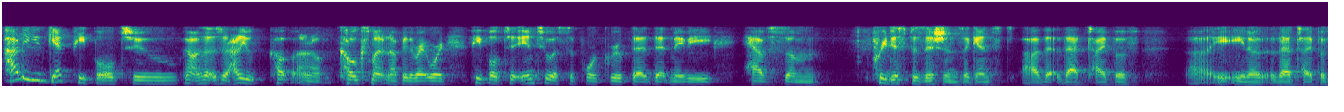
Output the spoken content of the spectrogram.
how do you get people to? you So how do you? Co- I don't know. Coax might not be the right word. People to into a support group that that maybe have some predispositions against uh, that that type of uh, you know that type of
